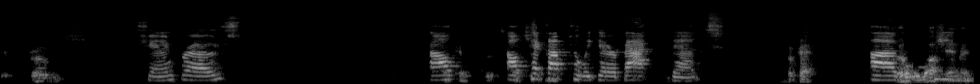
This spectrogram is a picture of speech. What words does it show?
It froze. Shannon froze. I'll Okay, so I'll pick up till we get her back, Vince. Okay. Uh, Oh, we lost we- Shannon.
